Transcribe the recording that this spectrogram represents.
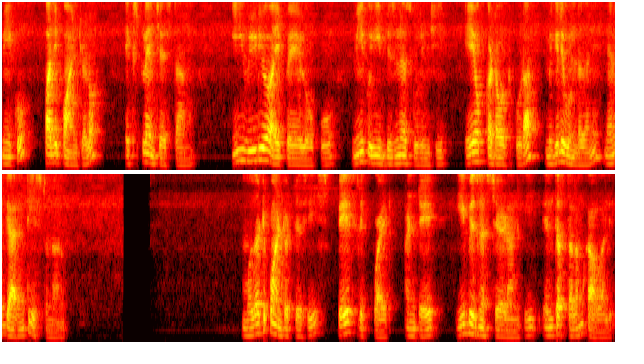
మీకు పది పాయింట్లలో ఎక్స్ప్లెయిన్ చేస్తాను. ఈ వీడియో అయిపోయేలోపు మీకు ఈ బిజినెస్ గురించి ఏ ఒక్క డౌట్ కూడా మిగిలి ఉండదని నేను గ్యారంటీ ఇస్తున్నాను. మొదటి పాయింట్ వచ్చేసి స్పేస్ రిక్వైర్డ్ అంటే ఈ బిజినెస్ చేయడానికి ఎంత స్థలం కావాలి?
